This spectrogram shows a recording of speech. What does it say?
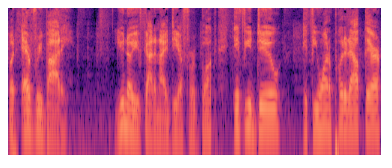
but everybody. You know you've got an idea for a book. If you do, if you want to put it out there,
